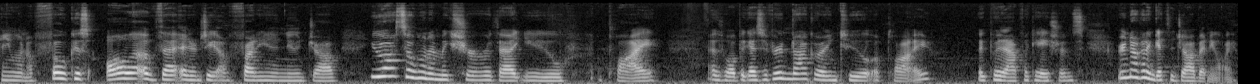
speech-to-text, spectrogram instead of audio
And you want to focus all of that energy on finding a new job. You also want to make sure that you apply as well because if you're not going to apply, like put applications, you're not going to get the job anyway.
